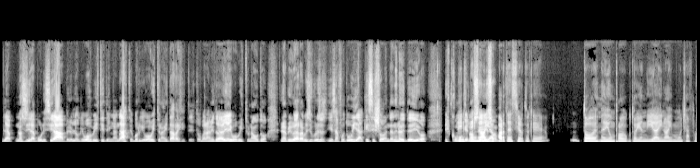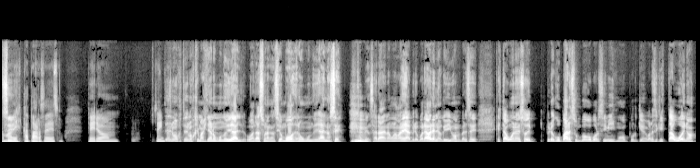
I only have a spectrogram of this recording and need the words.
la- no sé si la publicidad, pero lo que vos viste y te encantaste? Porque vos viste una guitarra y dijiste esto para mí todavía y vos viste un auto en una película de Rápidos y Furiosos y esa fue tu vida, qué sé yo, ¿entendés lo que te digo? Es como Sí, que no sí, sé, y eso me aparte es cierto que todo es medio un producto hoy en día y no hay mucha forma Sí. de escaparse de eso. Pero sí, Tenemos, tenemos que imaginar un mundo ideal, o harás una canción vos de algún mundo ideal, no sé, se pensará en alguna manera, pero por ahora en lo que vivimos me parece que está bueno eso de preocuparse un poco por sí mismo, porque me parece que está bueno,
